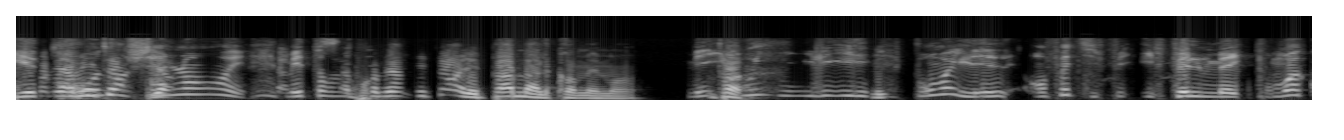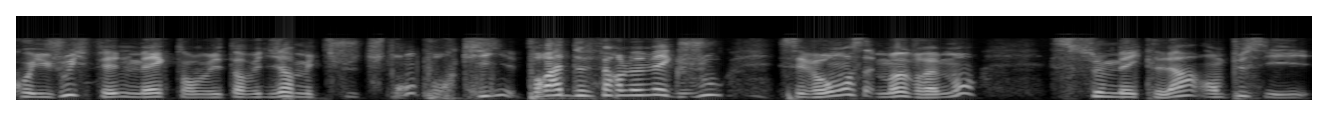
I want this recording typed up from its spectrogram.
il est trop nonchalant mais sa première mi-temps elle est pas mal quand même hein. Mais oui, il, pour moi, il est, en fait, il fait, il fait le mec. Pour moi, quand il joue, il fait le mec. T'as envie, envie de dire, mais tu, te trompes pour qui? Pour arrête de faire le mec, joue. C'est vraiment, moi vraiment, ce mec-là. En plus, il,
